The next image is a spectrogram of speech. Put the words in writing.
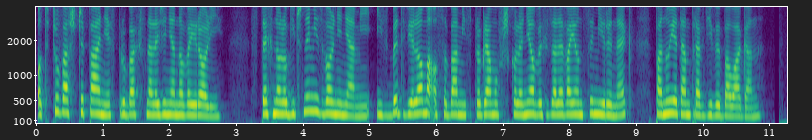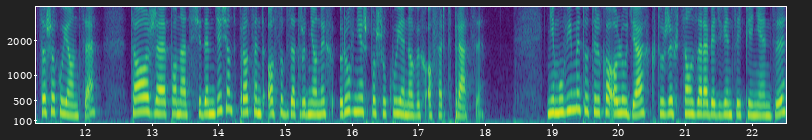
odczuwa szczypanie w próbach znalezienia nowej roli. Z technologicznymi zwolnieniami i zbyt wieloma osobami z programów szkoleniowych zalewającymi rynek, panuje tam prawdziwy bałagan. Co szokujące, to, że ponad 70% osób zatrudnionych również poszukuje nowych ofert pracy. Nie mówimy tu tylko o ludziach, którzy chcą zarabiać więcej pieniędzy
